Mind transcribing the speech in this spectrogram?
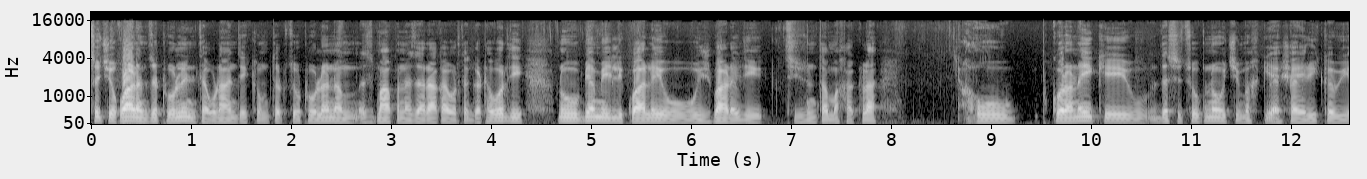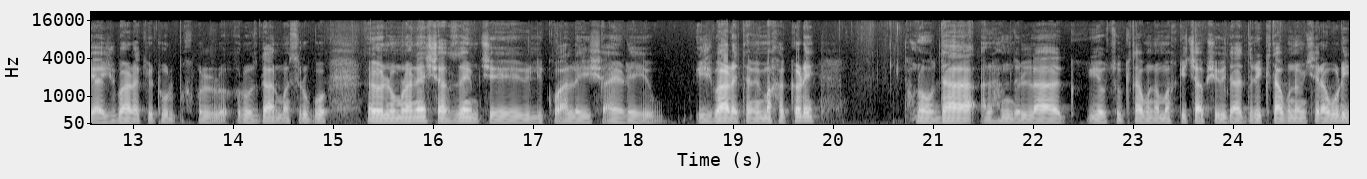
څه چی غواړم زه ټولنی ته وړاندی کړم تر څو ټولنه هم زما په نظر هغه ورته ګټور دی نو بیا می لیکوالی او ژباړه دی څیزونو ته مخه کړه. او په کورنۍ کې داسې څوک نه و چې مخکې یا شاعري کوي یا ژباړه کې ټول په خپل روزګار مصروف و لومړنی شخص زه یم چې لیکوالۍ شاعرۍ ژباړې ته مې مخه کړې نو دا الحمدلله یو څو کتابونه مخکې چاپ شوي دا درې کتابونه مې چې راوړي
